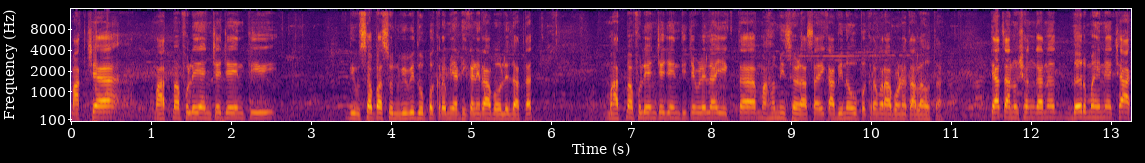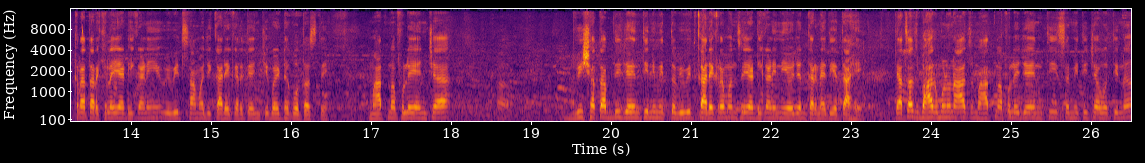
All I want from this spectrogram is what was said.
मागच्या महात्मा फुले यांच्या जयंती दिवसापासून विविध उपक्रम या ठिकाणी राबवले जातात. महात्मा फुले यांच्या जयंतीच्या वेळेला एकता महामिसळ असा एक अभिनव उपक्रम राबवण्यात आला होता. त्याच अनुषंगानं दर महिन्याच्या अकरा तारखेला या ठिकाणी विविध सामाजिक कार्यकर्त्यांची बैठक होत असते. महात्मा फुले यांच्या द्विशताब्दी जयंतीनिमित्त विविध कार्यक्रमांचं या ठिकाणी नियोजन करण्यात येत आहे. त्याचाच भाग म्हणून आज महात्मा फुले जयंती समितीच्या वतीनं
